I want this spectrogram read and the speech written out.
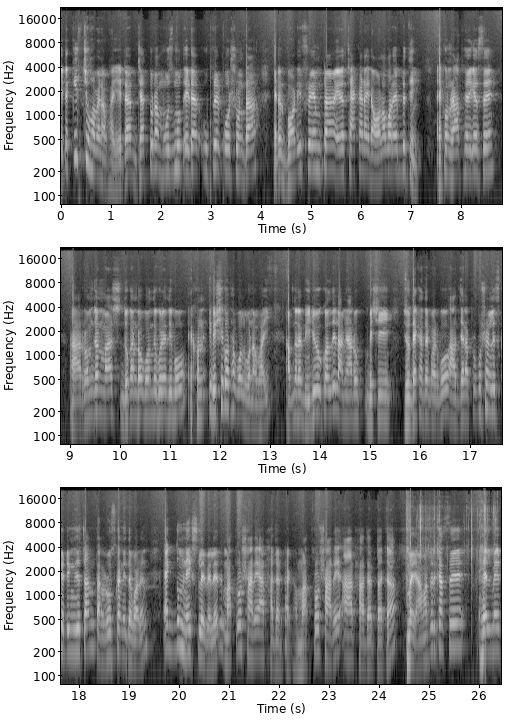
এটা কিচ্ছু হবে না ভাই। এটার যতটা মজবুত, এটার উপরের পোর্শনটা এটার বডি ফ্রেমটা এটার চাকাটা, এটা অল ওভার এভরিথিং এখন রাত হয়ে গেছে। আর রমজান মাস দোকানটাও বন্ধ করে দিব। এখন বেশি কথা বলব না ভাই। আপনারা ভিডিও কল দিলে আমি আরও বেশি কিছু দেখাতে পারব। আর যারা প্রফেশনাল স্কেটিং নিতে চান, তারা রোজকা নিতে পারেন। একদম নেক্সট লেভেলের মাত্র সাড়ে আট হাজার টাকা। মাত্র সাড়ে আট হাজার টাকা। ভাই, আমাদের কাছে হেলমেট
